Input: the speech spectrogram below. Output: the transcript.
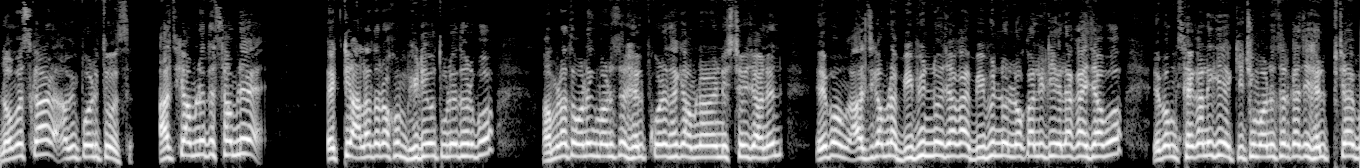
নমস্কার, আমি পরিতোষ। আজকে আপনাদের সামনে একটি আলাদা রকম ভিডিও তুলে ধরবো। আমরা তো অনেক মানুষের হেল্প করে থাকি, আপনারা নিশ্চয়ই জানেন। এবং আজকে আমরা বিভিন্ন জায়গায়, বিভিন্ন লোকালিটি এলাকায় যাব এবং সেখানে গিয়ে কিছু মানুষের কাছে হেল্প চাইব।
